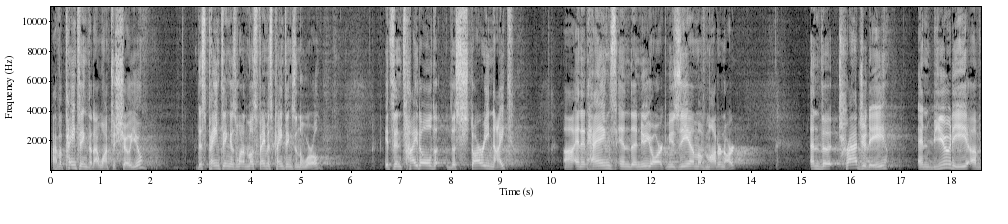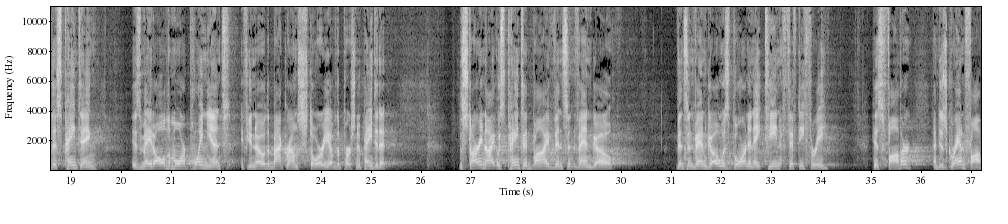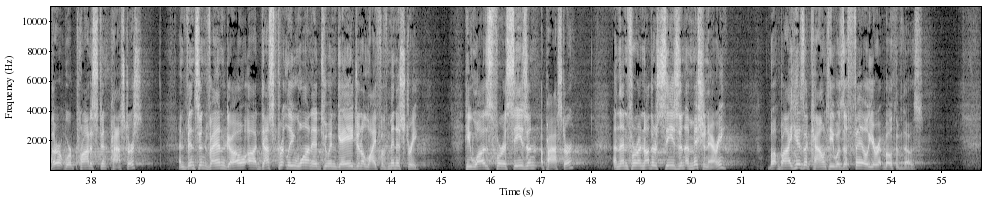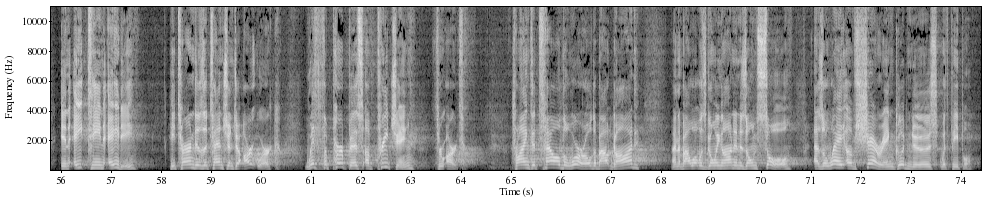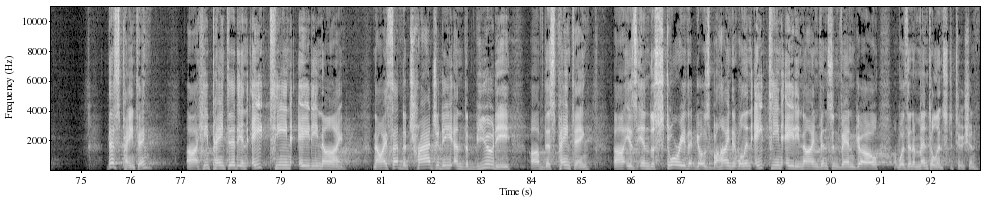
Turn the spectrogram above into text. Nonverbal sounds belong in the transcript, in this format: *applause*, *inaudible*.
I have a painting that I want to show you. This painting is one of the most famous paintings in the world. It's entitled The Starry Night, uh, and it hangs in the New York Museum of Modern Art. And the tragedy and beauty of this painting is made all the more poignant if you know the background story of the person who painted it. The Starry Night was painted by Vincent van Gogh. Vincent van Gogh was born in 1853. His father and his grandfather were Protestant pastors, and Vincent van Gogh uh, desperately wanted to engage in a life of ministry. He was, for a season, a pastor, and then for another season, a missionary, but by his account, he was a failure at both of those. In 1880, he turned his attention to artwork with the purpose of preaching through art, trying to tell the world about God and about what was going on in his own soul as a way of sharing good news with people. This painting, uh, he painted in 1889. Now, I said the tragedy and the beauty of this painting uh, is in the story that goes behind it. Well, in 1889, Vincent van Gogh was in a mental institution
